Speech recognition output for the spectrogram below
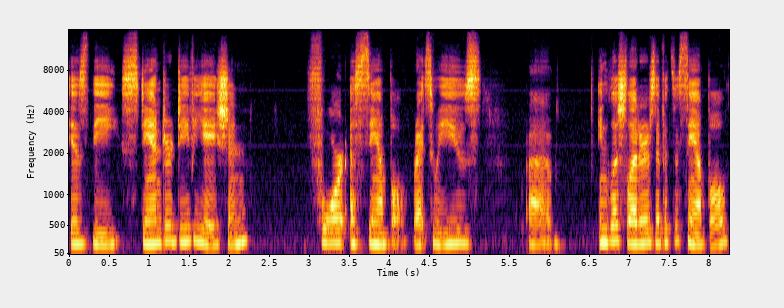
is the standard deviation for a sample, right? So we use uh, English letters if it's a sample,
